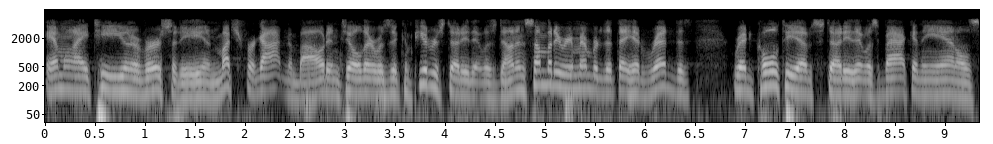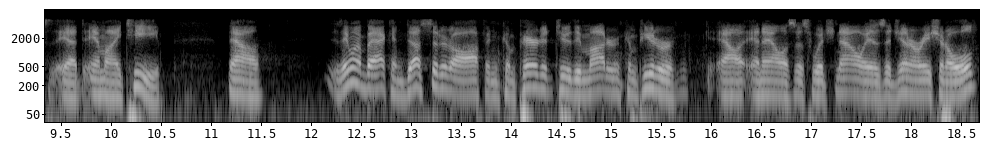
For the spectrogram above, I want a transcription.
MIT University and much forgotten about until there was a computer study that was done, and somebody remembered that they had read the read Koltiev's study that was back in the annals at MIT. Now, they went back and dusted it off and compared it to the modern computer uh, analysis, which now is a generation old,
